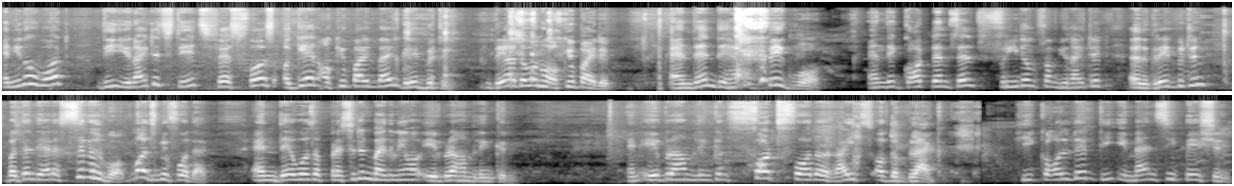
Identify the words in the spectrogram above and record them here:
and you know what? The United States first, first again occupied by Great Britain. They are the one who occupied it, and then they had a big war, and they got themselves freedom from United uh, Great Britain. But then they had a civil war much before that, and there was a president by the name of Abraham Lincoln, and Abraham Lincoln fought for the rights of the black. He called it the emancipation.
